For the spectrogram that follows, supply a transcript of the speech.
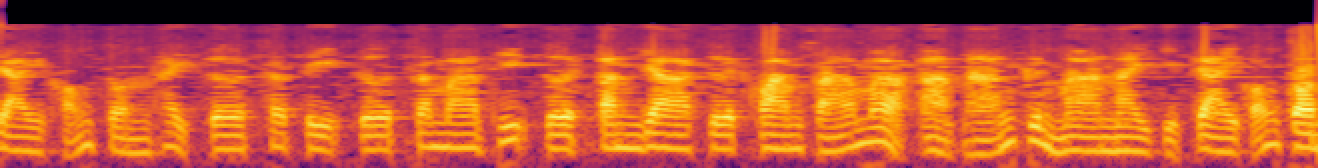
ใจของตนให้เกิดสติเกิดสมาธิเกิดปัญญาเกิดความสามารถอาจหารขึ้นมาในจิตใจของตน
